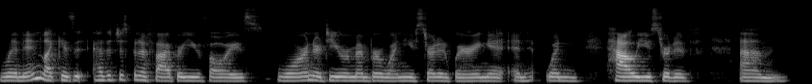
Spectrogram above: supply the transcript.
linen? Like, is it has it just been a fiber you've always worn, or do you remember when you started wearing it and when how you sort of um,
